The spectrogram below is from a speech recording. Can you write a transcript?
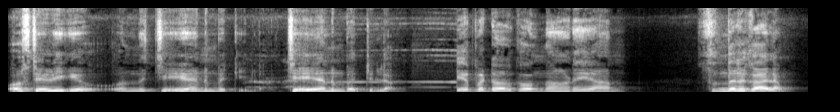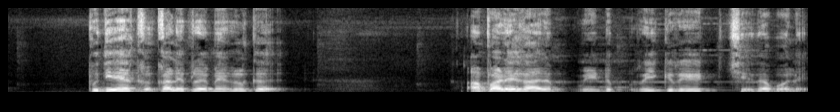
ഓസ്ട്രേലിയക്ക് ഒന്നും ചെയ്യാനും പറ്റിയില്ല ചെയ്യാനും പറ്റില്ല. പ്രിയപ്പെട്ടവർക്ക് ഒന്നോടെ ആ സുന്ദരകാലം. പുതിയ കളിപ്രേമികൾക്ക് ആ പഴയ കാലം വീണ്ടും റീക്രിയേറ്റ് ചെയ്ത പോലെ.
